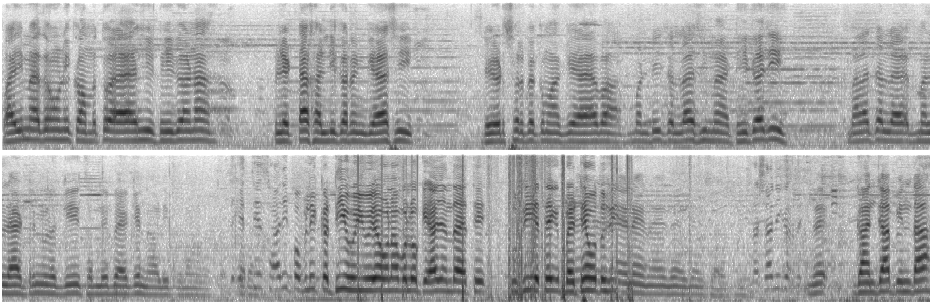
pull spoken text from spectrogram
ਭਾਈ ਮੈਂ ਤਾਂ ਹੁਣੀ ਕੰਮ ਤੋਂ ਆਇਆ ਸੀ ਠੀਕ ਹੈ ਨਾ। ਪਲੇਟਾਂ ਖਾਲੀ ਕਰਨ ਗਿਆ ਸੀ। 150 ਰੁਪਏ ਕਮਾ ਕੇ ਆਇਆ ਵਾ। ਮੰਡੀ ਚੱਲਾ ਸੀ ਮੈਂ ਠੀਕ ਹੈ ਜੀ। ਮੈਂ ਚੱਲ ਮੈਂ ਲੈਟਰਿਨ ਲੱਗੀ ਥੱਲੇ ਬਹਿ ਕੇ ਨਾਲ ਹੀ ਪੜਾਂਗਾ ਇੱਥੇ ਸਾਰੀ ਪਬਲਿਕ ਇਕੱਠੀ ਹੋਈ ਹੋਈ ਹੈ ਉਹਨਾਂ ਵੱਲੋਂ ਕਿਹਾ ਜਾਂਦਾ ਇੱਥੇ। ਤੁਸੀਂ ਇੱਥੇ ਬੈਠੇ ਹੋ ਤੁਸੀਂ? ਨਹੀਂ ਨਹੀਂ ਨਹੀਂ ਨਹੀਂ ਨਹੀਂ ਸਰ। ਨਸ਼ਾ ਨਹੀਂ ਕਰਦੇ? ਗਾਂਜਾ ਪਿੰਦਾ।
